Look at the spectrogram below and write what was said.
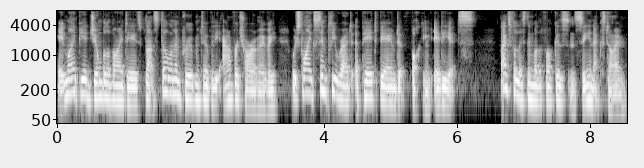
It might be a jumble of ideas, but that's still an improvement over the average horror movie, which, like Simply Red, appear to be aimed at fucking idiots. Thanks for listening, motherfuckers, and see you next time.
